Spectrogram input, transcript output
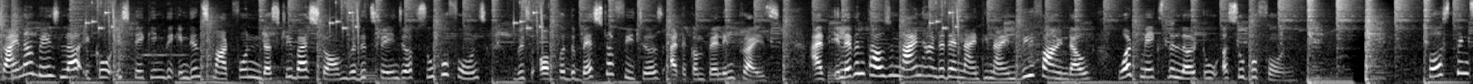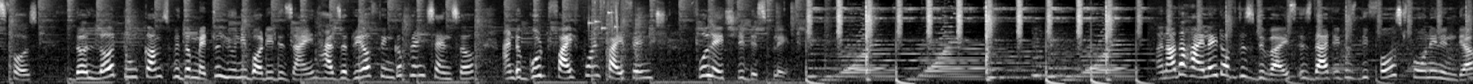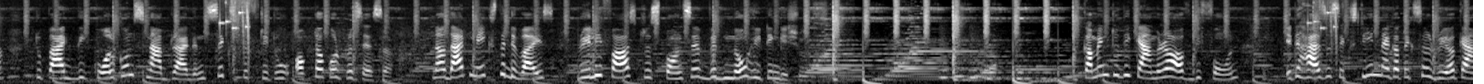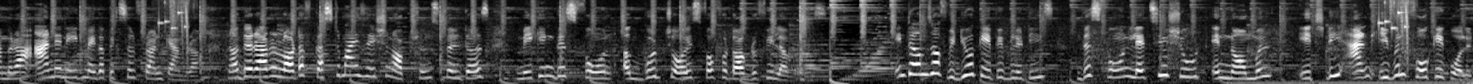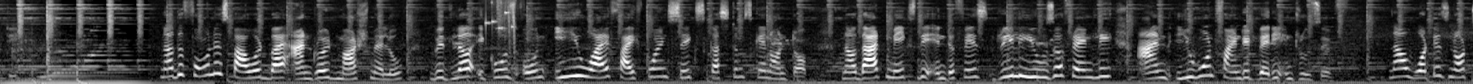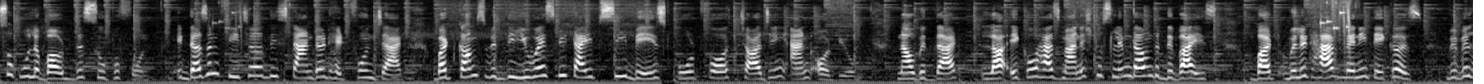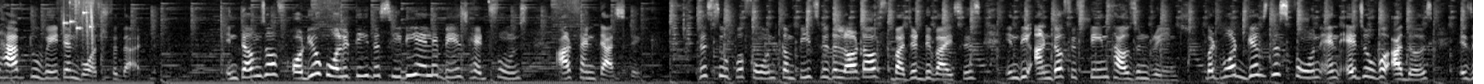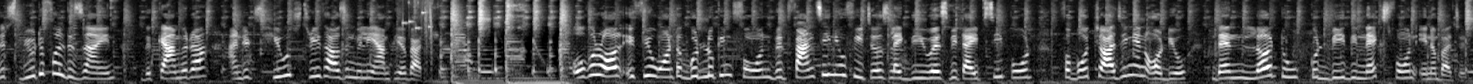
China-based LeEco is taking the Indian smartphone industry by storm with its range of super phones which offer the best of features at a compelling price. At 11,999 we find out what makes the Le 2 a super phone. First things first, the Le 2 comes with a metal unibody design, has a rear fingerprint sensor and a good 5.5 inch Full HD display. Another highlight of this device is that it is the first phone in India to pack the Qualcomm Snapdragon 652 octa-core processor. Now that makes the device really fast responsive with no heating issues. Coming to the camera of the phone, it has a 16 megapixel rear camera and an 8 megapixel front camera. Now there are a lot of customization options, filters, making this phone a good choice for photography lovers. In terms of video capabilities, this phone lets you shoot in normal, HD and even 4K quality. Now the phone is powered by Android Marshmallow with LeEco's own EUI 5.6 custom skin on top. Now that makes the interface really user friendly and you won't find it very intrusive. Now what is not so cool about this super phone? It doesn't feature the standard headphone jack but comes with the USB Type-C based port for charging and audio. Now with that, LeEco has managed to slim down the device but will it have many takers? We will have to wait and watch for that. In terms of audio quality, the CDLA based headphones are fantastic. This super phone competes with a lot of budget devices in the under 15,000 range. But what gives this phone an edge over others is its beautiful design, the camera and its huge 3000 mAh battery. Overall, if you want a good looking phone with fancy new features like the USB Type-C port for both charging and audio, then Le 2 could be the next phone in a budget.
